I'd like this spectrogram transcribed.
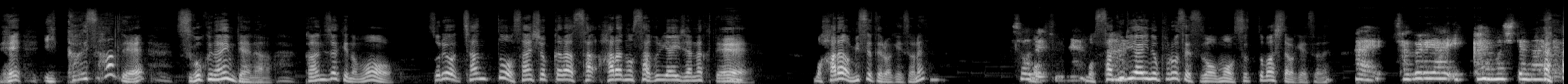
え、1ヶ月半で？すごくない？みたいな感じだけども、それをちゃんと最初からさ腹の探り合いじゃなくて、もう腹を見せてるわけですよね。そうですね。もう探り合いのプロセスをもうすっ飛ばしたわけですよね。はい。探り合い一回もしてないです。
